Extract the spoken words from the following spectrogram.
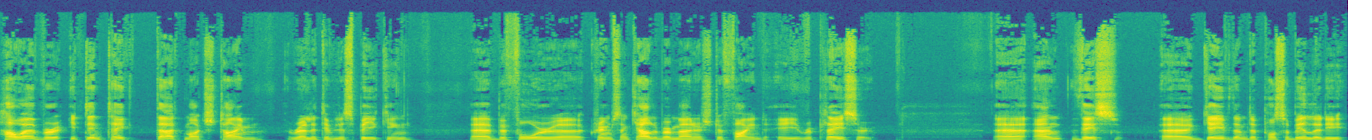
however, it didn't take that much time, relatively speaking, uh, before uh, Crimson Caliber managed to find a replacer. Uh, and this uh, gave them the possibility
